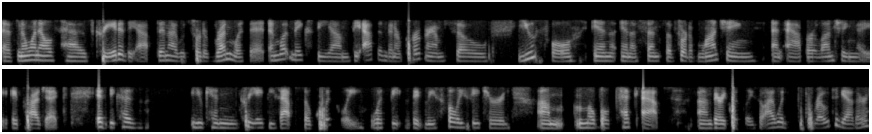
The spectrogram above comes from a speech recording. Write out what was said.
if no one else has created the app then i would sort of run with it. And what makes the um, the app inventor program so useful in in a sense of sort of launching an app or launching a, a project is because you can create these apps so quickly with the, the, these fully featured um, mobile tech apps um, very quickly. So I would throw together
